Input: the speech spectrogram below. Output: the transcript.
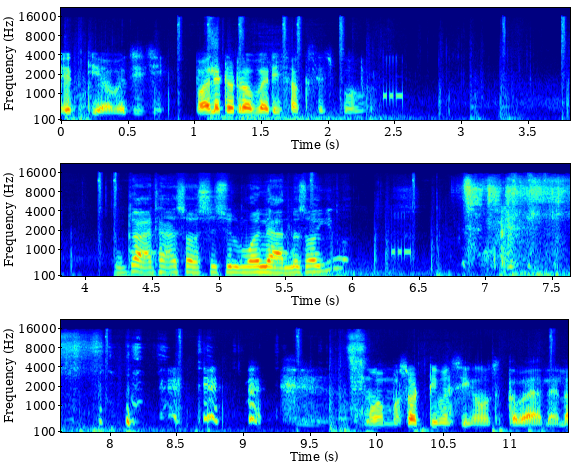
यति अब जिजी पहिला त रबरी सक्सेस भयो गाठा शिशुल मैले हान्न सकिनँ। म म सट्टीमा सिकाउँछु तपाईँहरूलाई ल।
